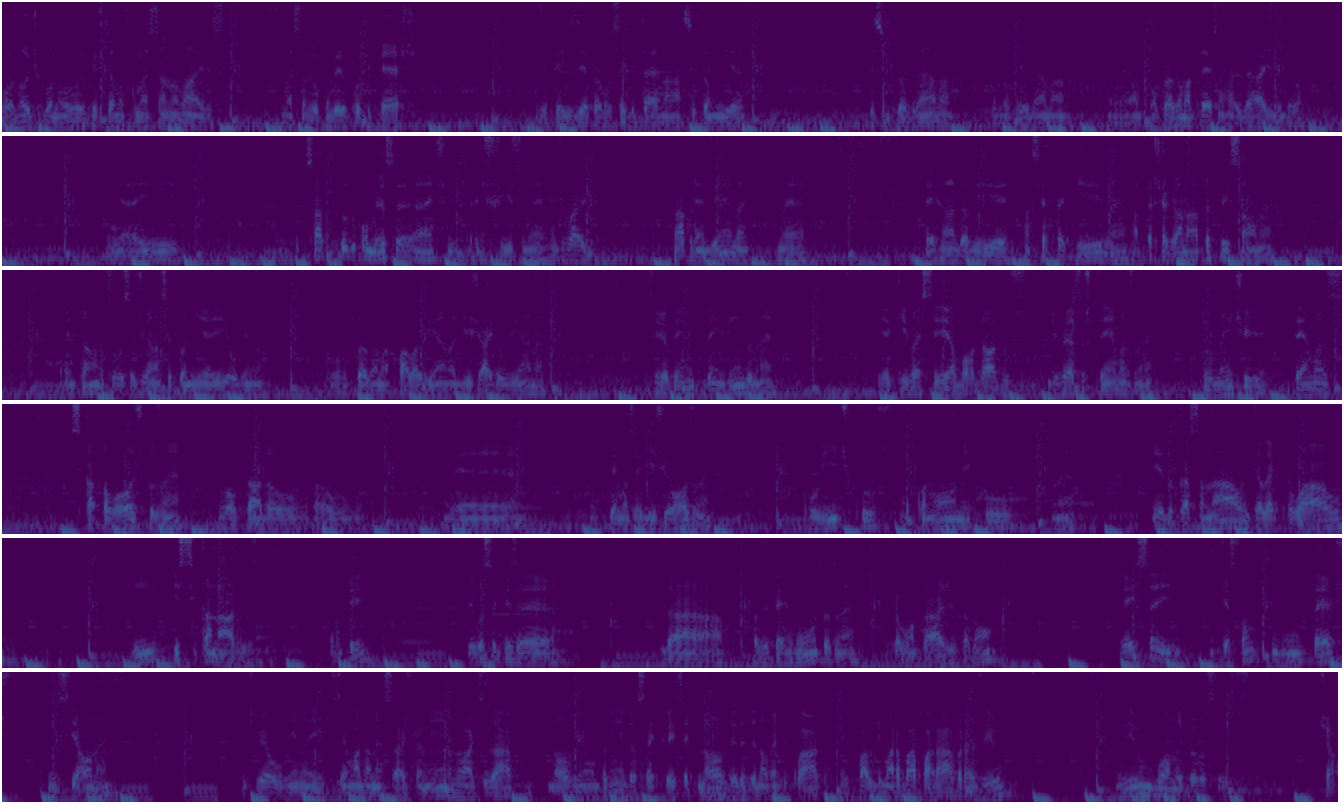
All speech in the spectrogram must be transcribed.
Boa noite, boa noite. Estamos começando mais, começando o primeiro podcast. Eu queria dizer para você que está na sintonia desse programa, que é meu programa é um, um programa teste na realidade, entendeu? E aí, sabe que todo começo é, a gente, é difícil, né? A gente vai, vai aprendendo, né? Errando ali, acerta aqui, né? Até chegar na perfeição, né? Então, se você estiver na sintonia aí, ouvindo o programa Fala Viana, de Jairo Viana, seja bem, muito bem-vindo, né? E aqui vai ser abordados diversos temas, né? Provavelmente temas escatológicos, né? Voltado ao, ao é, temas religiosos, né? Políticos, econômico, né? Educacional, intelectual e psicanálise ok? Se você quiser dar, fazer perguntas, né? Fique à vontade, tá bom? E é isso aí. Aqui é só um, um teste inicial, né? Se estiver ouvindo aí, quiser mandar mensagem para mim no WhatsApp, 9130 7379, DDD 94. Eu falo de Marabá, Pará, Brasil. E uma boa noite para vocês. Tchau.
